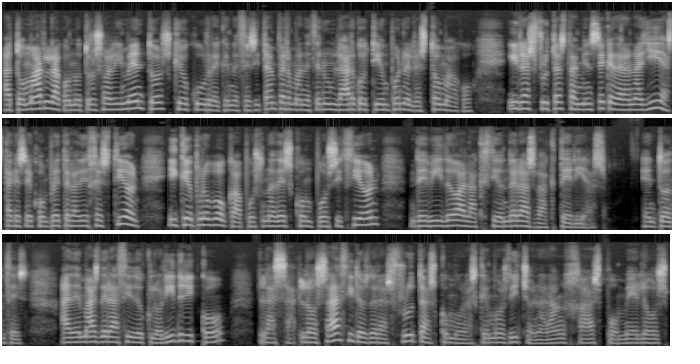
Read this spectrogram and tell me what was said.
A tomarla con otros alimentos, ¿qué ocurre? Que necesitan permanecer un largo tiempo en el estómago. Y las frutas también se quedarán allí hasta que se complete la digestión. ¿Y qué provoca? Pues una descomposición debido a la acción de las bacterias. Entonces, además del ácido clorhídrico, los ácidos de las frutas, como las que hemos dicho, naranjas, pomelos,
